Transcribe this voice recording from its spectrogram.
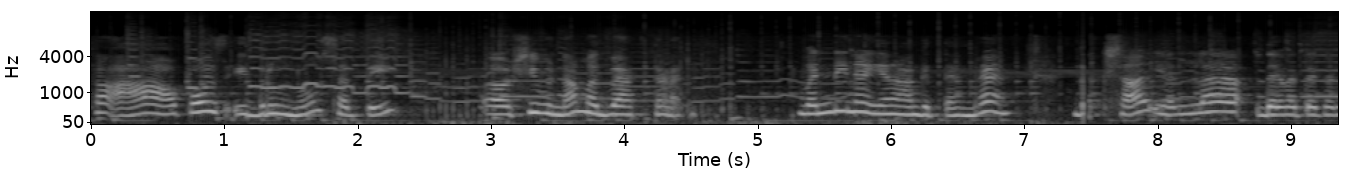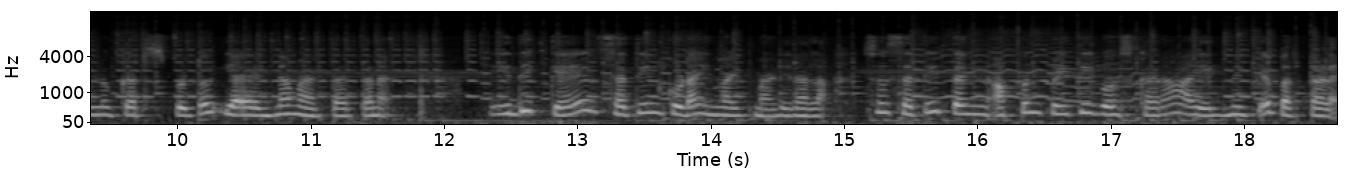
ಸೊ ಆ ಅಪೋಸ್ ಇದ್ರೂ ಸತಿ ಶಿವನ ಮದುವೆ ಆಗ್ತಾಳೆ. ಒಂದಿನ ಏನಾಗುತ್ತೆ ಅಂದರೆ, ದಕ್ಷ ಎಲ್ಲ ದೇವತೆಗಳನ್ನೂ ಕರೆಸ್ಬಿಟ್ಟು ಯಜ್ಞ ಮಾಡ್ತಾ ಇರ್ತಾನೆ. ಇದಕ್ಕೆ ಸತಿನ್ ಕೂಡ ಇನ್ವೈಟ್ ಮಾಡಿರಲ್ಲ. ಸೊ ಸತಿ ತನ್ನ ಅಪ್ಪನ ಪ್ರೀತಿಗೋಸ್ಕರ ಆ ಯಜ್ಞಕ್ಕೆ ಬರ್ತಾಳೆ.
